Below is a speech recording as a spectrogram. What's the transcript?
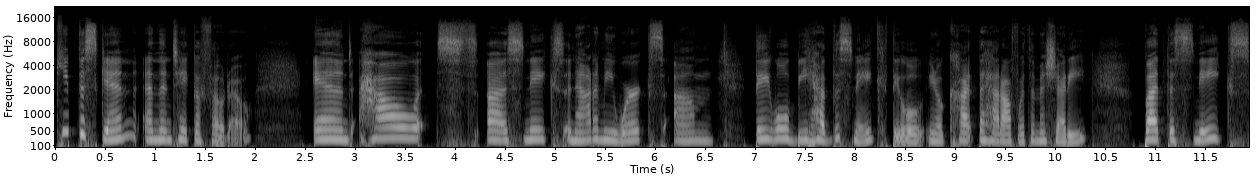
keep the skin, and then take a photo. And how uh, snake's anatomy works, um, they will behead the snake. They will, you know, cut the head off with a machete, but the snakes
